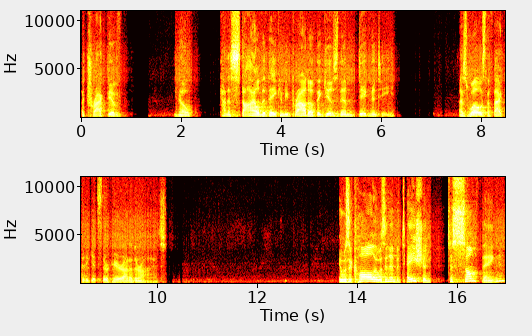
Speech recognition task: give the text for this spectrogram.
attractive, you know, kind of style that they can be proud of that gives them dignity, as well as the fact that it gets their hair out of their eyes. It was a call, it was an invitation to something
